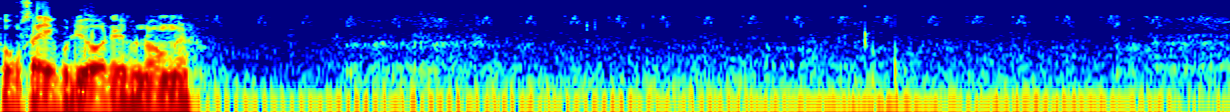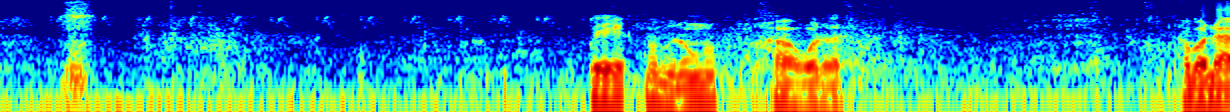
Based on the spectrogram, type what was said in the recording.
สงสัยผู้เดียวได้พี่น้องเนี่ยแปลกเนาะพี่น้องเนาะข้าวก็ได้ธรรมดา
